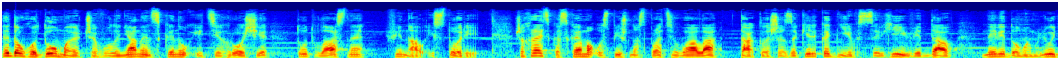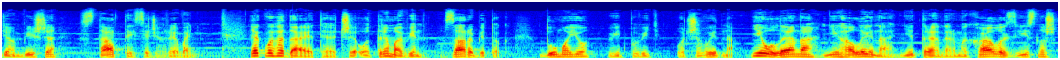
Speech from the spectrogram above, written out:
Недовго думаючи, волинянин скинув і ці гроші. Тут, власне, фінал історії. Шахрайська схема успішно спрацювала. Так лише за кілька днів Сергій віддав невідомим людям більше 100 тисяч гривень. Як ви гадаєте, чи отримав він заробіток? Думаю, відповідь очевидна. Ні Олена, ні Галина, ні тренер Михайло, звісно ж,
